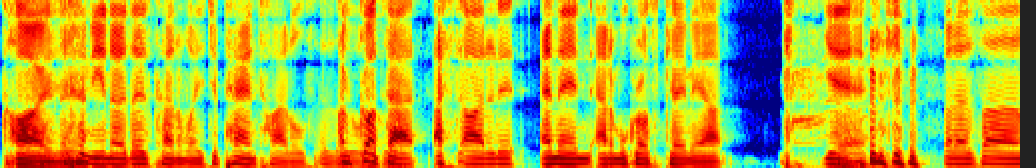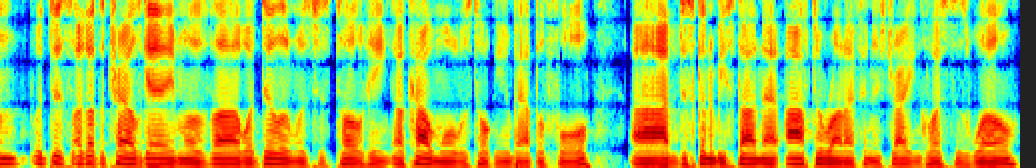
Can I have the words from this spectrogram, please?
God, Oh, yeah. and you know those kind of ways, Japan titles. As I've got do. that. I started it, and then Animal Crossing came out. Yeah, but as um, just I got the Trails game of uh, what Dylan was just talking, uh, Carl Moore was talking about before. Uh, I'm just going to be starting that after run. I finished Dragon Quest as well,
